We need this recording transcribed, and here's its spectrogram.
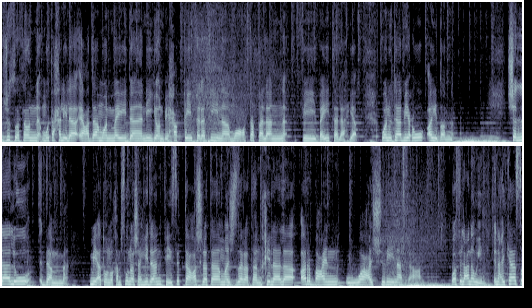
جثث متحللة إعدام ميداني بحق ثلاثين معتقلا في بيت لاهيا ونتابع أيضا. شلال دم. 150 شهيدا في 16 مجزرة خلال 24 ساعة. وفي العناوين انعكاس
